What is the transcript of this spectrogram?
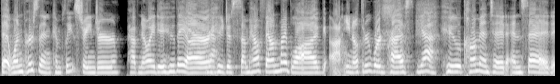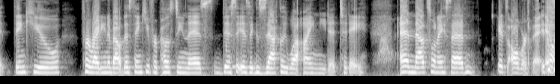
that one person, complete stranger, have no idea who they are, yeah. who just somehow found my blog, uh, you know, through WordPress, yeah, who commented and said, "Thank you." For writing about this. Thank you for posting this. This is exactly what I needed today. And that's when I said, it's all worth it. It's, it's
